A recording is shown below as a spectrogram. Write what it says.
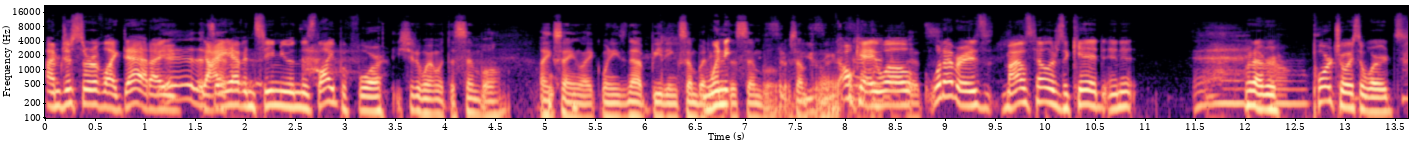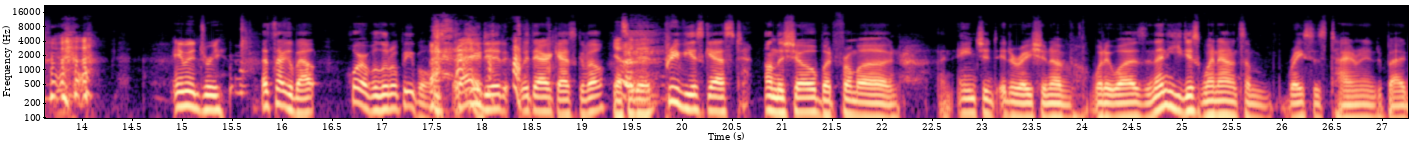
I'm just sort of like, "Dad, I Yeah, that's I a- haven't seen you in this light before." you should have went with the symbol. Like saying like when he's not beating somebody When with he- a symbol or something like that. Okay, well, That's- whatever. Is Miles Teller's a kid in it? Eh, whatever. Um, Poor choice of words. Imagery. Let's talk about horrible little people. Like you did with Eric Esquivel. Yes, I did. Previous guest on the show, but from a an ancient iteration of what it was, and then he just went out on some racist tyrant about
